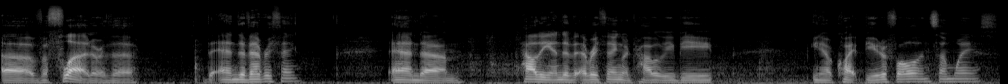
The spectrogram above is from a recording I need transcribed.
of a flood or the, the end of everything. And um, how the end of everything would probably be, you know, quite beautiful in some ways.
